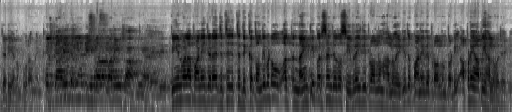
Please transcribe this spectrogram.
ਜਿਹੜੀ ਇਹਨੂੰ ਪੂਰਾ ਮੇਨਟੇਨ ਪਾਣੀ ਦਾ ਪੀਣ ਵਾਲਾ ਪਾਣੀ ਵੀ ਸਾਫ਼ ਨਹੀਂ ਆ ਰਿਹਾ ਜੀ। ਪੀਣ ਵਾਲਾ ਪਾਣੀ ਜਿਹੜਾ ਜਿੱਥੇ ਜਿੱਥੇ ਦਿੱਕਤ ਆਉਂਦੀ ਬਟ ਉਹ ਅੱਧ- 90% ਜਦੋਂ ਸੀਵਰੇਜ ਦੀ ਪ੍ਰੋਬਲਮ ਹੱਲ ਹੋਏਗੀ ਤਾਂ ਪਾਣੀ ਦੀ ਪ੍ਰੋਬਲਮ ਤੁਹਾਡੀ ਆਪਣੇ ਆਪ ਹੀ ਹੱਲ ਹੋ ਜਾਏਗੀ।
